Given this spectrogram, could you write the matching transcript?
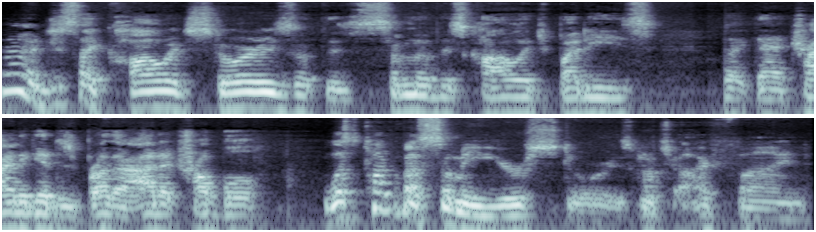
Know, just like college stories with his, some of his college buddies, like that, trying to get his brother out of trouble. Let's talk about some of your stories, which I find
